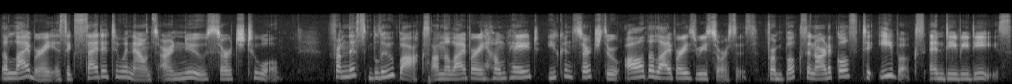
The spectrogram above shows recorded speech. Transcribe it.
the library is excited to announce our new search tool. From this blue box on the library homepage, you can search through all the library's resources, from books and articles to ebooks and DVDs.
